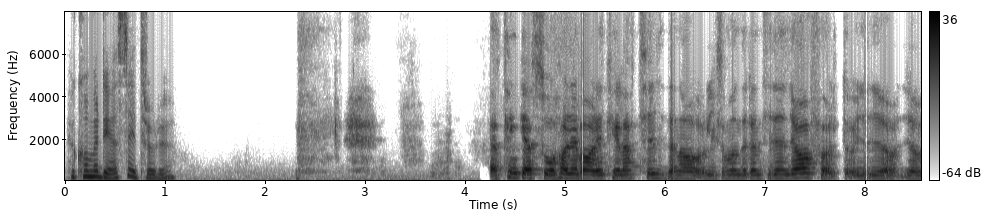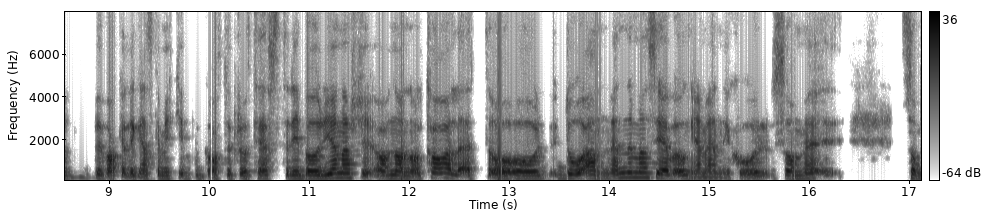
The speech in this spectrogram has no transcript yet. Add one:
Hur kommer det sig tror du? Jag tänker att så har det varit hela tiden och liksom under den tiden jag har följt och jag, jag bevakade ganska mycket gatuprotester i början av 00-talet och, och, då använder man sig av unga människor som, eh, som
